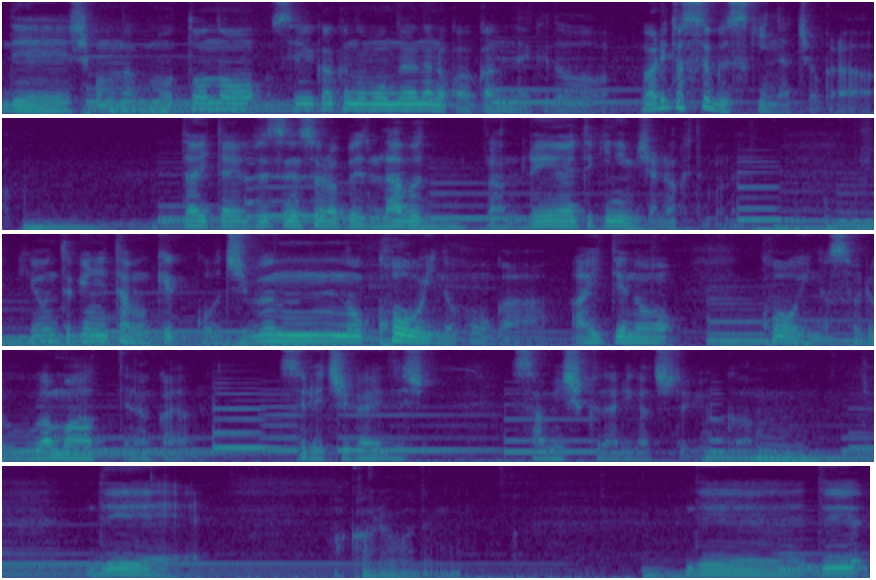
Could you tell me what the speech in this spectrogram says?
でしかもなんか元の性格の問題なのか分かんないけど割とすぐ好きになっちゃうから大体別にそれは別にラブあの恋愛的に意味じゃなくてもね。基本的に多分結構自分の行為の方が相手の行為のそれを上回ってなんかすれ違いでし寂しくなりがちというか。うん。でわかるわでも。でで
